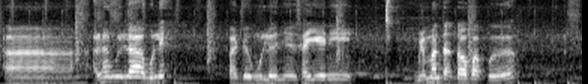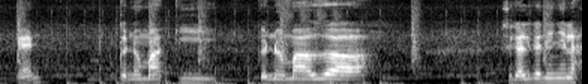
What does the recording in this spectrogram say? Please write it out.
Uh, alhamdulillah boleh. Pada mulanya saya ni memang tak tahu apa-apa kan? Kena maki kena marah segala-galanya lah.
